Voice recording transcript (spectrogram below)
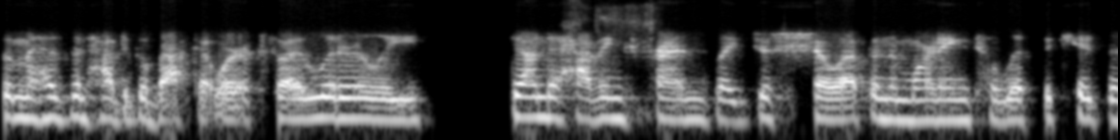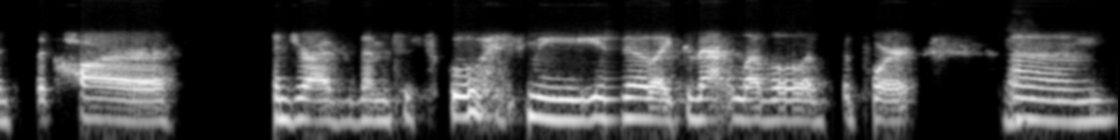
but my husband had to go back at work. So I literally down to having friends like just show up in the morning to lift the kids into the car and drive them to school with me, you know, like that level of support um,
